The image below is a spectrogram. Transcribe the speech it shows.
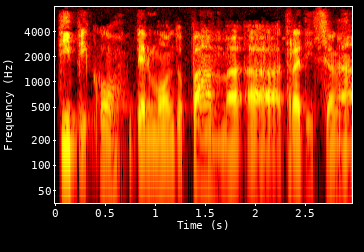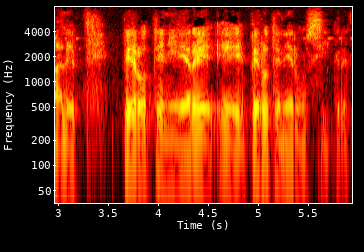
tipico del mondo PAM eh, tradizionale per ottenere, eh, per ottenere un secret.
